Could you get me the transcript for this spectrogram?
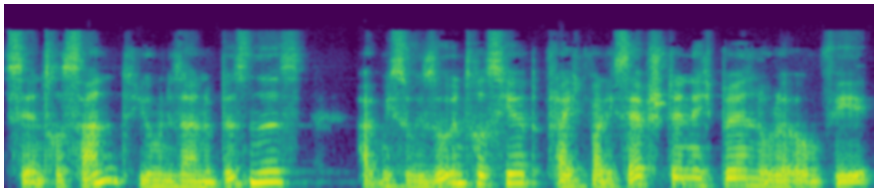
ist ja interessant, Human Design und Business hat mich sowieso interessiert, vielleicht weil ich selbstständig bin oder irgendwie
